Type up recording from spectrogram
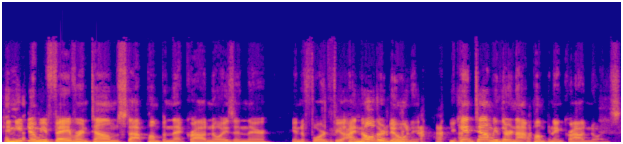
can you do me a favor and tell them stop pumping that crowd noise in there into Ford Field? I know they're doing it. You can't tell me they're not pumping in crowd noise.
